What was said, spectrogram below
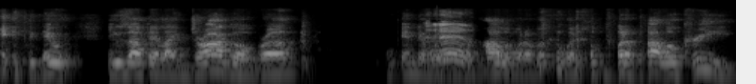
they, they were, he was out there like Drago, bro. And then with, with Apollo with, a, with, a, with Apollo Creed.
